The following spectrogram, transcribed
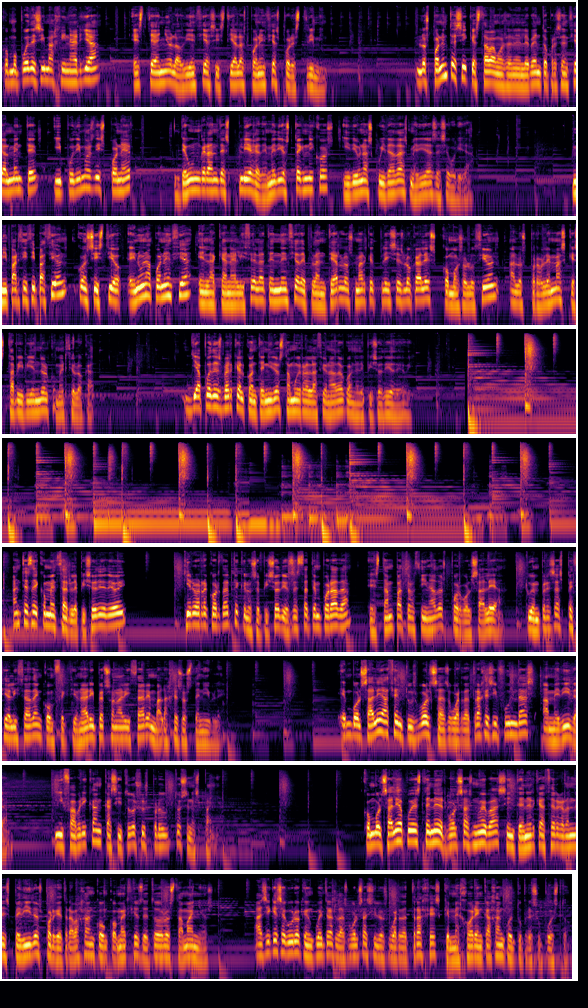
Como puedes imaginar ya, este año la audiencia asistía a las ponencias por streaming. Los ponentes sí que estábamos en el evento presencialmente y pudimos disponer de un gran despliegue de medios técnicos y de unas cuidadas medidas de seguridad. Mi participación consistió en una ponencia en la que analicé la tendencia de plantear los marketplaces locales como solución a los problemas que está viviendo el comercio local. Ya puedes ver que el contenido está muy relacionado con el episodio de hoy. Antes de comenzar el episodio de hoy, quiero recordarte que los episodios de esta temporada están patrocinados por Bolsalea, tu empresa especializada en confeccionar y personalizar embalaje sostenible. En Bolsalea hacen tus bolsas, guardatrajes y fundas a medida y fabrican casi todos sus productos en España. Con Bolsalea puedes tener bolsas nuevas sin tener que hacer grandes pedidos porque trabajan con comercios de todos los tamaños así que seguro que encuentras las bolsas y los guardatrajes que mejor encajan con tu presupuesto.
